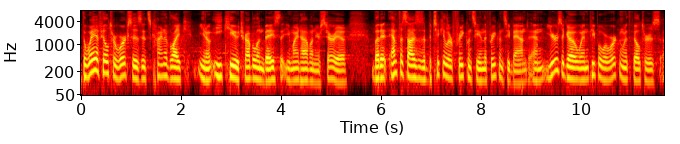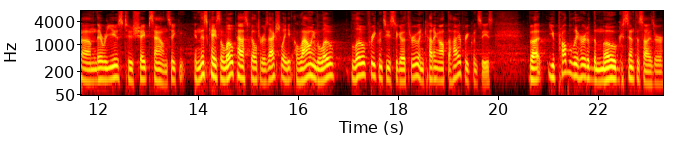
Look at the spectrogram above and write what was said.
the way a filter works is it's kind of like, you know, EQ, treble and bass that you might have on your stereo, but it emphasizes a particular frequency in the frequency band. And years ago, when people were working with filters, um, they were used to shape sound. So in this case, a low-pass filter is actually allowing the low, low frequencies to go through and cutting off the high frequencies. But you've probably heard of the Moog synthesizer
